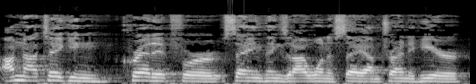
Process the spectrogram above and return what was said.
I'm not taking credit for saying things that I want to say. I'm trying to hear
